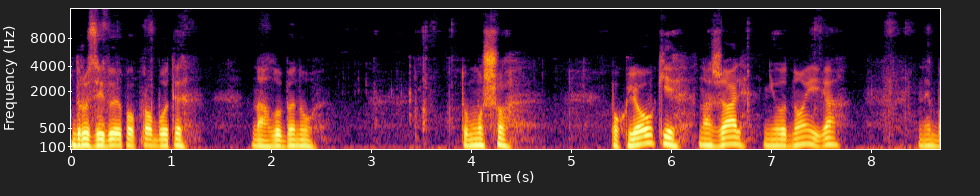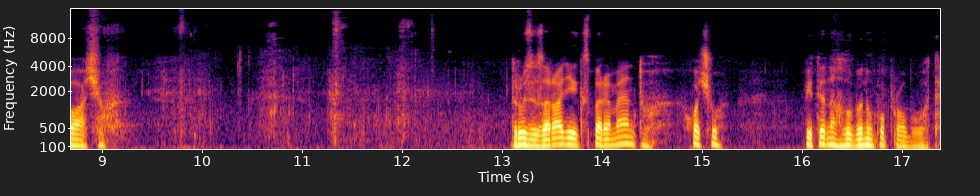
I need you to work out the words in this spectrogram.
Друзі, йду я попробувати на глибину. Тому що покльовки, на жаль, ні одної я не бачив. Друзі, заради експерименту хочу піти на глибину попробувати.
